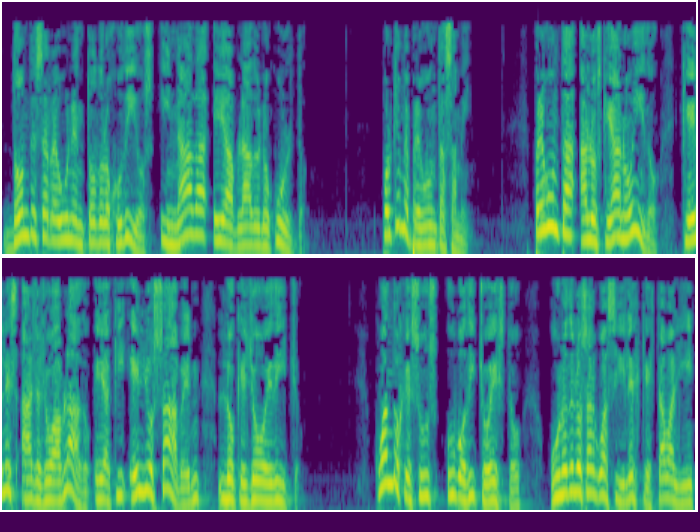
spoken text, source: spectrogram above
donde se reúnen todos los judíos, y nada he hablado en oculto. ¿Por qué me preguntas a mí? Pregunta a los que han oído, que les haya yo hablado. He aquí, ellos saben lo que yo he dicho. Cuando Jesús hubo dicho esto, uno de los alguaciles que estaba allí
